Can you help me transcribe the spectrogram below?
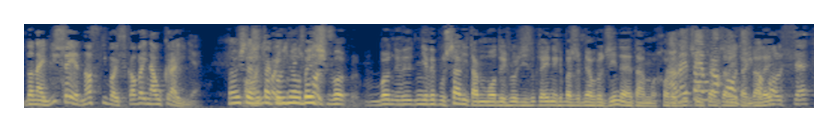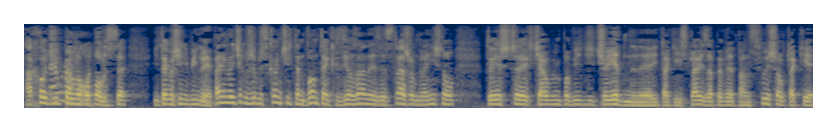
do najbliższej jednostki wojskowej na Ukrainie. No myślę, że oni tak powinno być być, bo, bo nie wypuszczali tam młodych ludzi z Ukrainy, chyba że miał rodzinę, tam chore Ale dzieci i tak dalej, i tak po dalej. Polsce. A chodzi Pełno pełno, po. Polsce i tego się nie pilnuje. Panie Wojciechu, żeby skończyć ten wątek związany ze Strażą Graniczną, to jeszcze chciałbym powiedzieć o jednej takiej sprawie. Zapewne Pan słyszał, takie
